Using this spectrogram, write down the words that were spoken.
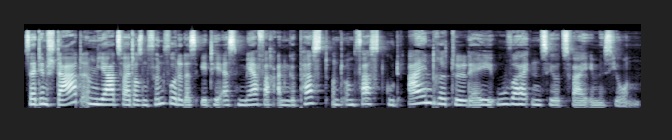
Seit dem Start im Jahr 2005 wurde das ETS mehrfach angepasst und umfasst gut ein Drittel der EU-weiten CO2-Emissionen.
